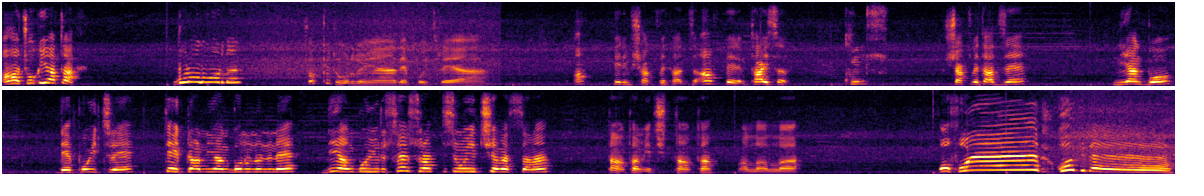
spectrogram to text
Aa çok iyi hata. Vur oğlum orada. Çok kötü vurdun ya Depoitre ya. Aferin Şakvetadze. Aferin Tyson. Kums. Şakvetadze. Niangbo. Depoitre. Tekrar Niangbo'nun önüne. Niangbo yürü. Sen süratlisin o yetişemez sana. Tamam tamam yetiş. Tamam tamam. Allah Allah. Of oy! Hadi be!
